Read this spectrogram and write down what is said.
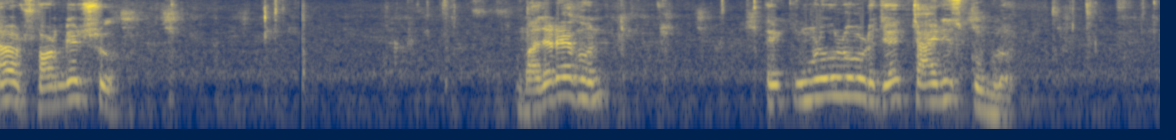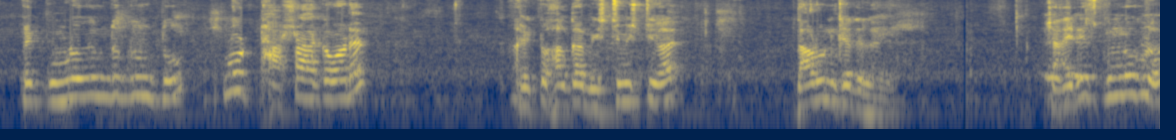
আর স্বর্গের সুখ। বাজারে এখন এই কুমড়োগুলো উঠেছে, চাইনিজ কুমড়ো। এই কুমড়ো কিন্তু কিন্তু পুরো ঠাসা একেবারে, আর একটু হালকা মিষ্টি মিষ্টি হয়, দারুণ খেতে লাগে। চাইনিজ কুমড়োগুলো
